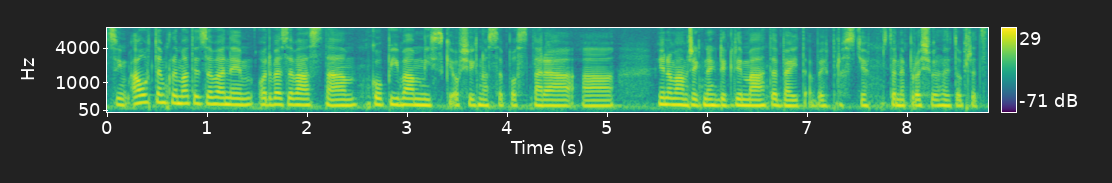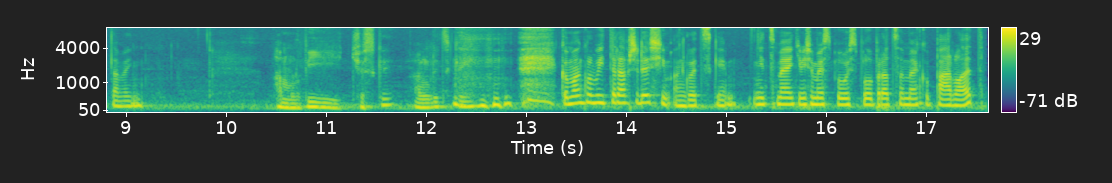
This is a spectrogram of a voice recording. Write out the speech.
svým autem klimatizovaným, odveze vás tam, koupí vám lístky, o všechno se postará a jenom vám řekne, kdy, kdy máte být, aby prostě jste neprošvihli to představení. A mluví česky, anglicky? Komang mluví teda především anglicky. Nicméně tím, že my spolu spolupracujeme jako pár let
